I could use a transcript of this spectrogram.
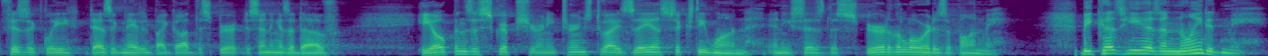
physically designated by God the Spirit descending as a dove. He opens a scripture and he turns to Isaiah 61 and he says, The Spirit of the Lord is upon me because he has anointed me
